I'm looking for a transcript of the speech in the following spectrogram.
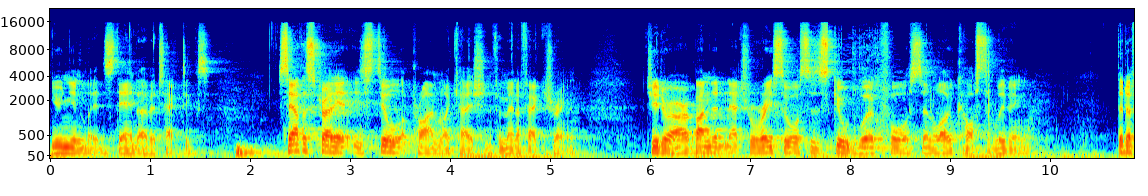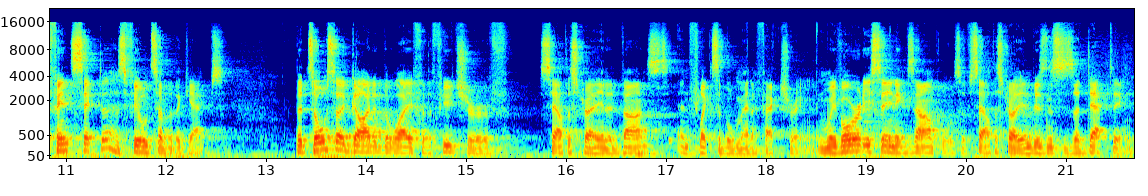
union-led standover tactics. South Australia is still a prime location for manufacturing due to our abundant natural resources, skilled workforce and low cost of living. The defence sector has filled some of the gaps, but it's also guided the way for the future of South Australian advanced and flexible manufacturing. And we've already seen examples of South Australian businesses adapting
